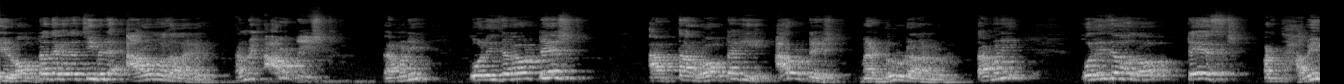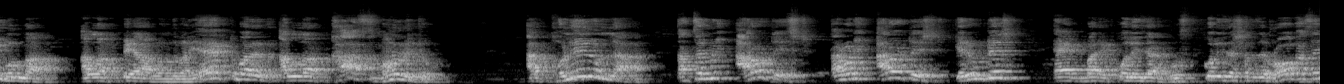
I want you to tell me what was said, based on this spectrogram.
এই রগটা দেখা যাচ্ছে চিবেলে আরও মজা লাগে, তার মানে আরও টেস্ট তার মানে কলিজাটাও টেস্ট আর তার রগটা কি? আরও টেস্ট মানে নুরু ডালা তার মানে কলিজা হলো টেস্ট আর হাবিবুল্লাহ আল্লাহ পেয়া বন্ধু মানে একবারে আল্লাহ খাস মনোনীত। আর খলিলুল্লাহ, তার মানে আরও টেস্ট তার মানে আরও টেস্ট কেরম টেস্ট একবারে কলিজার কলিজার সাথে যে রগ আছে,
